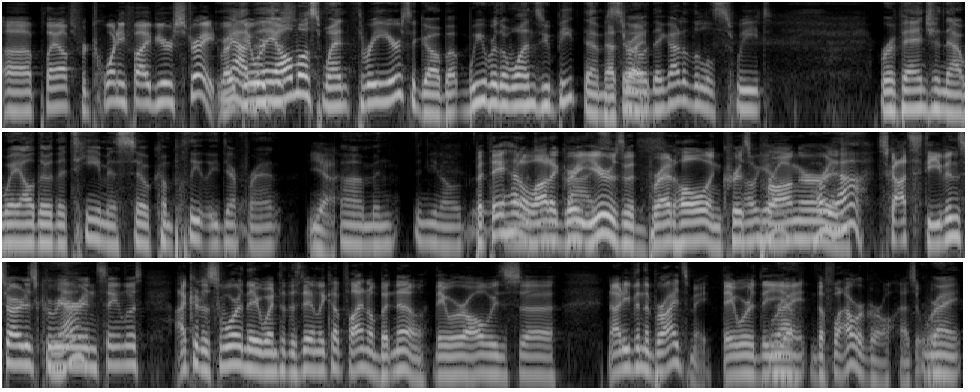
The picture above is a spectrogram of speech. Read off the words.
uh, playoffs for 25 years straight. Right? Yeah, they, were just- almost went three years ago, but we were the ones who beat them. That's so right. they got a little sweet revenge in that way. Although the team is so completely different. Yeah. Um, and, and, you know, But they had a lot of great guys. years with Brett Hull and Chris Oh, yeah. Pronger Oh, and yeah. Scott Stevens started his career Yeah. in St. Louis. I could have sworn they went to the Stanley Cup final, but no, they were always uh, not even the bridesmaid. They were the Right. uh, the flower girl, as it were. Right,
